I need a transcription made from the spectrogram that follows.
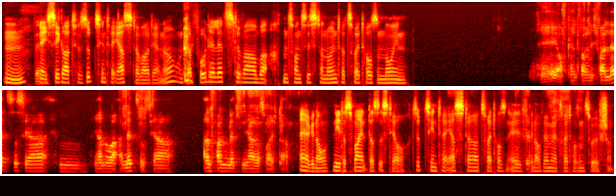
Mhm. Ja, ich sehe gerade, 17.01. war der, ne? Und davor der letzte war aber 28.09.2009. Nee, auf keinen Fall. Ich war letztes Jahr im Januar, letztes Jahr, Anfang letzten Jahres war ich da. Ja, genau. Nee, das, war, das ist der auch. 17.01.2011, okay. genau. Wir haben ja 2012 schon.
